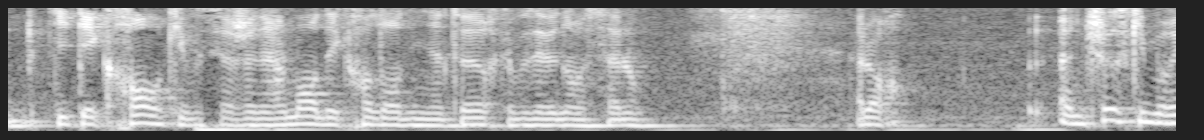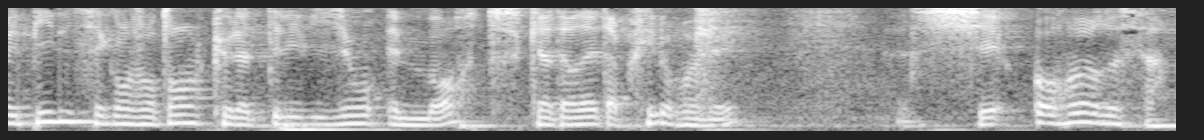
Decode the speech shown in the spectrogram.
le petit écran qui vous sert généralement d'écran d'ordinateur que vous avez dans le salon. Alors, une chose qui me répile, c'est quand j'entends que la télévision est morte, qu'Internet a pris le relais. J'ai horreur de ça.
